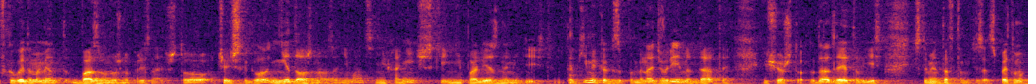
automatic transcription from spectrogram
в какой-то момент базово нужно признать, что человеческая голова не должна заниматься механически неполезными действиями, такими как запоминать время, даты, еще что-то. Да, для этого есть инструмент автоматизации. Поэтому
